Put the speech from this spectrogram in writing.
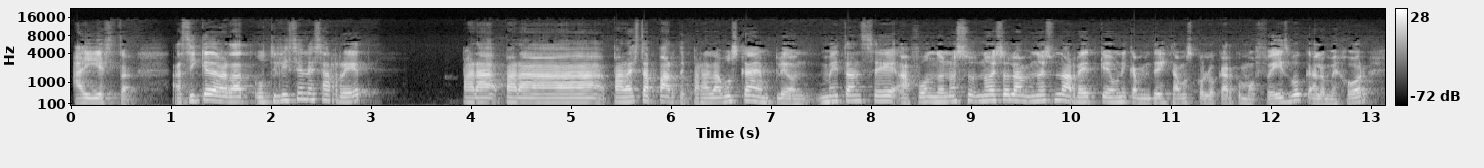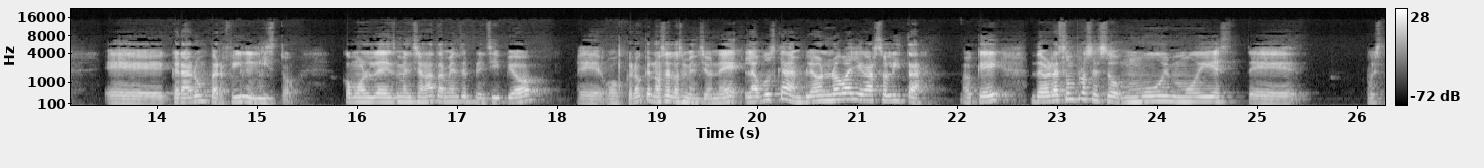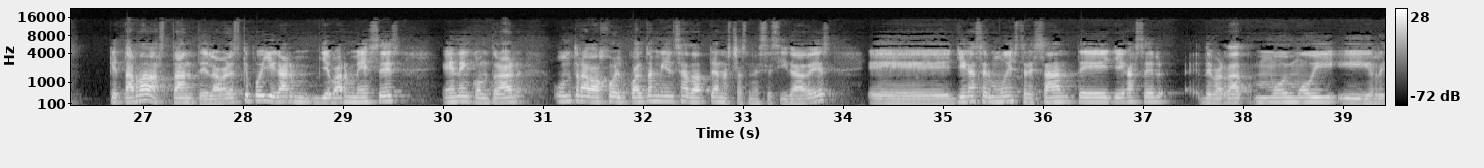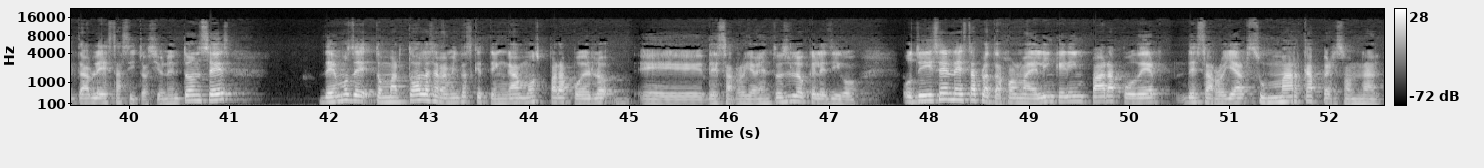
ahí está. Así que de verdad, utilicen esa red para, para, para esta parte, para la búsqueda de empleo. Métanse a fondo. No es, no es, no es una red que únicamente necesitamos colocar como Facebook, a lo mejor eh, crear un perfil y listo. Como les mencionaba también al principio, eh, o creo que no se los mencioné, la búsqueda de empleo no va a llegar solita, ¿ok? De verdad es un proceso muy, muy, este, pues que tarda bastante. La verdad es que puede llegar, llevar meses en encontrar un trabajo el cual también se adapte a nuestras necesidades. Eh, llega a ser muy estresante, llega a ser de verdad muy, muy irritable esta situación. Entonces, debemos de tomar todas las herramientas que tengamos para poderlo eh, desarrollar. Entonces, lo que les digo, utilicen esta plataforma de LinkedIn para poder desarrollar su marca personal.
